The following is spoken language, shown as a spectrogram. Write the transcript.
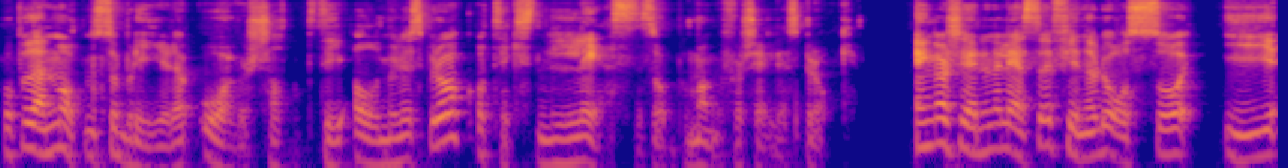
Og på den måten så blir det oversatt til alle mulige språk, og teksten leses opp på mange forskjellige språk. Engasjerende lese finner du også i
